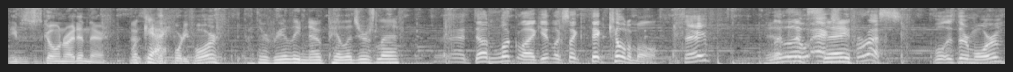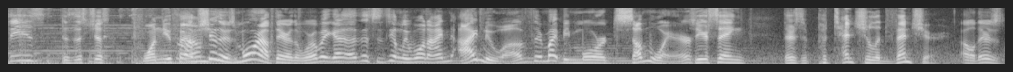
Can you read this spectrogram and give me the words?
Neebs is just going right in there. What's Okay. it, like 44? Are there really no pillagers left? uh, it doesn't look like it. Looks like Thick killed them all. Safe? It Left no looks action safe. for us. Well, is there more of these? Is this just one you Well, found? I'm sure there's more out there in the world. But you got, uh, this is the only one I, I knew of. There might be more somewhere. So you're saying there's a potential adventure? Oh, there's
